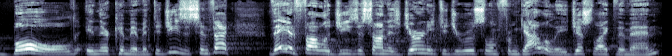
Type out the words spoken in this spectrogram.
bold in their commitment to Jesus. In fact, they had followed Jesus on his journey to Jerusalem from Galilee, just like the men.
